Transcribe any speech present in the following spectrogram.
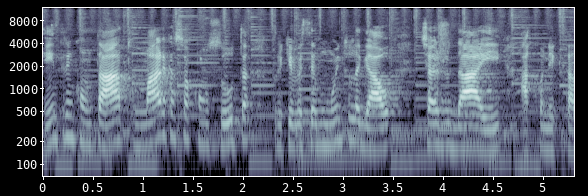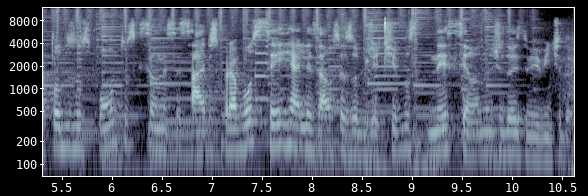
entre em contato, marca sua consulta, porque vai ser muito legal te ajudar aí a conectar todos os pontos que são necessários para você realizar os seus objetivos nesse ano de 2022.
